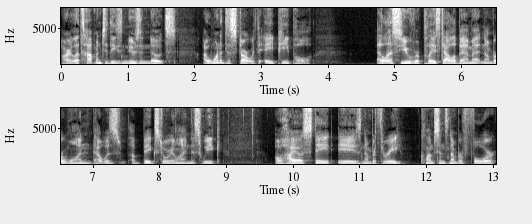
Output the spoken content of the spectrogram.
All right, let's hop into these news and notes. I wanted to start with the AP poll. LSU replaced Alabama at number one. That was a big storyline this week. Ohio State is number three. Clemson's number four.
